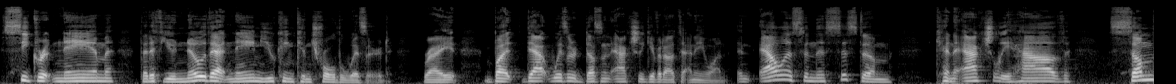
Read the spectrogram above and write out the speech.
secret name that if you know that name you can control the wizard right? But that wizard doesn't actually give it out to anyone. And Alice in this system can actually have some.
